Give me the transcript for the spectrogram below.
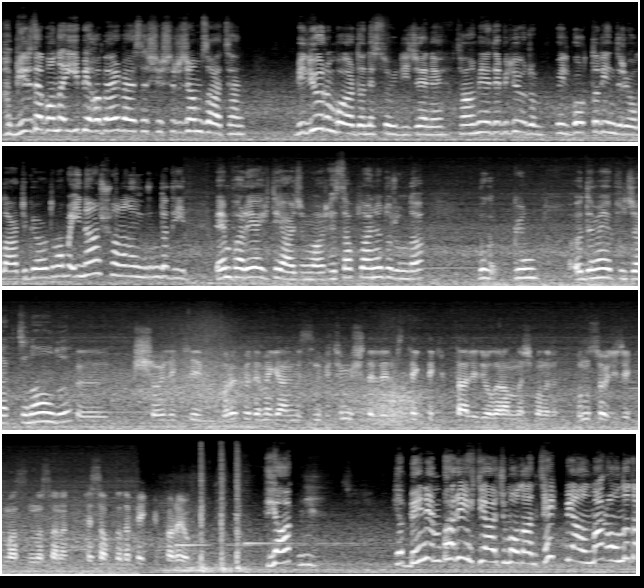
Ha, biri de bana iyi bir haber verse şaşıracağım zaten. Biliyorum bu arada ne söyleyeceğini. Tahmin edebiliyorum. Billboardları indiriyorlardı gördüm ama inan şu an umurumda değil. Benim paraya ihtiyacım var. Hesaplar ne durumda? Bugün ödeme yapılacaktı. Ne oldu? Ee, şöyle ki bırak ödeme gelmesini bütün müşterilerimiz tek tek iptal ediyorlar anlaşmaları. Bunu söyleyecektim aslında sana. Hesapta da pek bir para yok. Ya ya benim para ihtiyacım olan tek bir an var. Onda da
